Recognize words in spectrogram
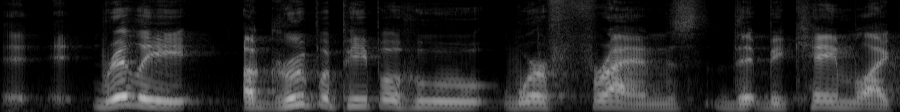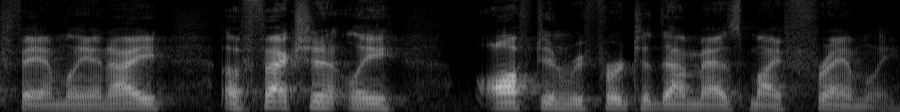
It, it, really, a group of people who were friends that became like family, and I affectionately often refer to them as my family.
